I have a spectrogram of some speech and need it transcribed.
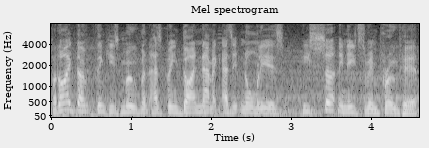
but I don't think his movement has been dynamic as it normally is. He certainly needs to improve here.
